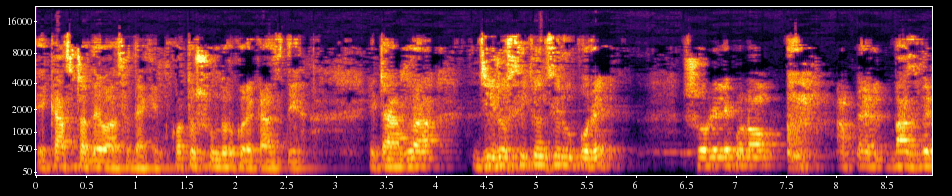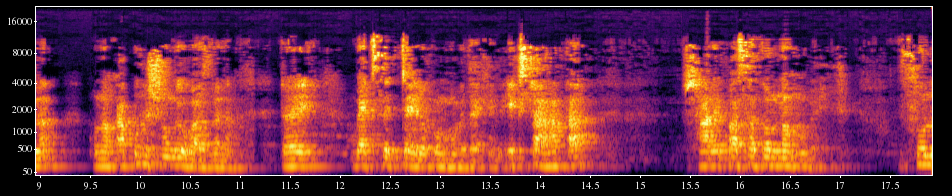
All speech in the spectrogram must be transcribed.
এই কাজটা দেওয়া আছে। দেখেন, কত সুন্দর করে কাজ দিয়ে। এটা আমরা জিরো সিকোয়েন্সের উপরে শরীরে কোনো আপনার বাঁচবে না, কোনো কাপড়ের সঙ্গেও বাঁচবে না। তাই ব্যাক সাইডটা এরকম হবে, দেখেন। এক্সট্রা হাতা, সাড়ে পাঁচ হাত হবে। ফুল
